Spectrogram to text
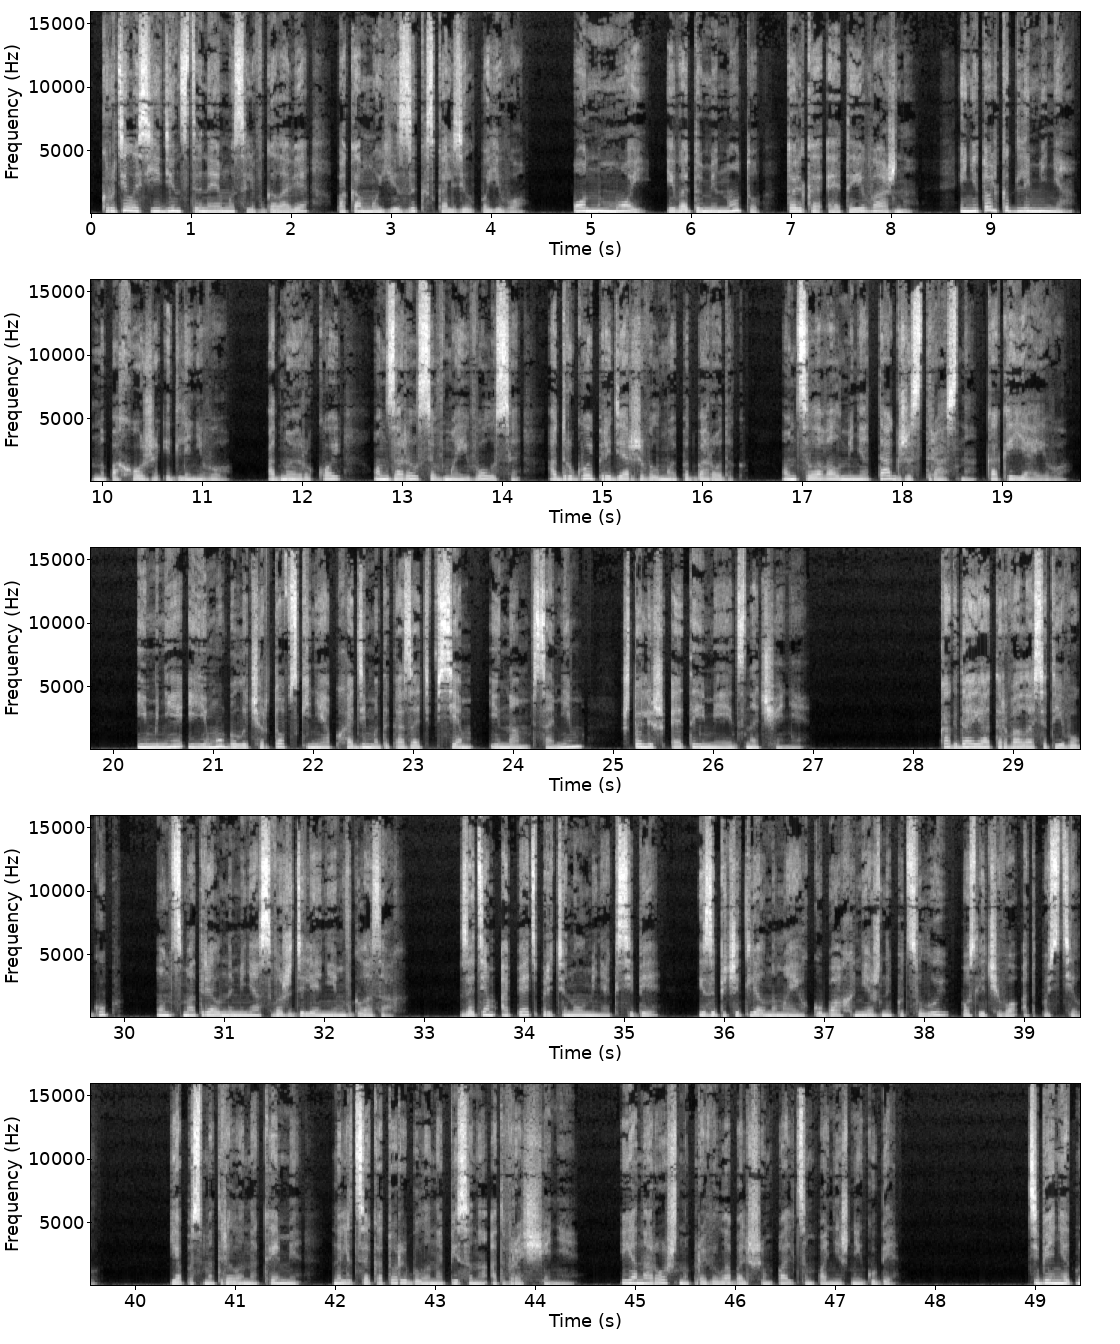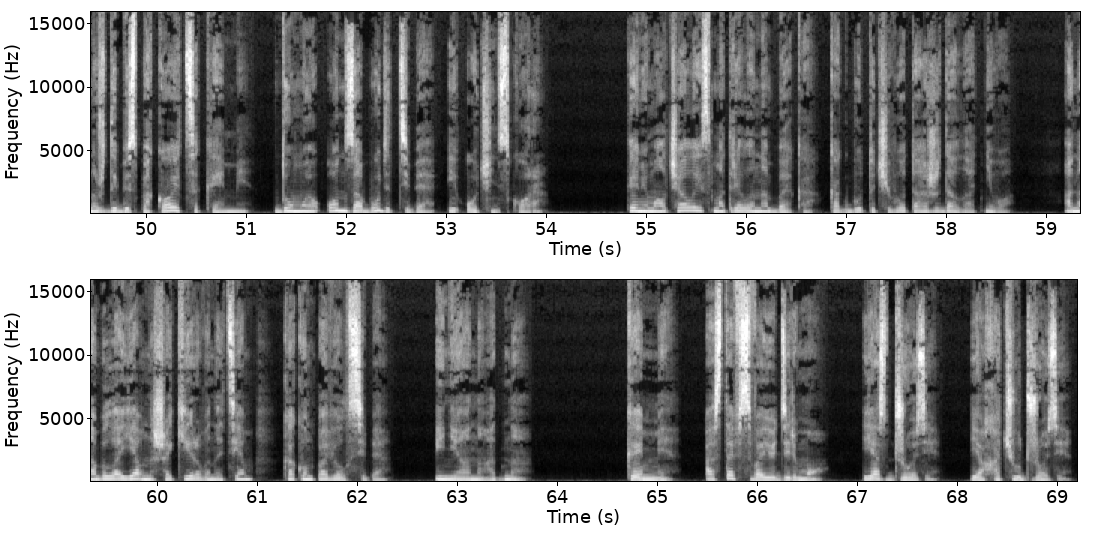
Крутилась единственная мысль в голове, пока мой язык скользил по его. Он мой, и в эту минуту только это и важно — и не только для меня, но, похоже, и для него. Одной рукой он зарылся в мои волосы, а другой придерживал мой подбородок. Он целовал меня так же страстно, как и я его. И мне, и ему было чертовски необходимо доказать всем и нам самим, что лишь это имеет значение. Когда я оторвалась от его губ, он смотрел на меня с вожделением в глазах. Затем опять притянул меня к себе и запечатлел на моих губах нежный поцелуй, после чего отпустил. Я посмотрела на Кэмми, на лице которой было написано «отвращение», и я нарочно провела большим пальцем по нижней губе. «Тебе нет нужды беспокоиться, Кэмми. Думаю, он забудет тебя и очень скоро». Кэмми молчала и смотрела на Бека, как будто чего-то ожидала от него. Она была явно шокирована тем, как он повел себя. И не она одна. «Кэмми, «Оставь свое дерьмо. Я с Джози. Я хочу Джози».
